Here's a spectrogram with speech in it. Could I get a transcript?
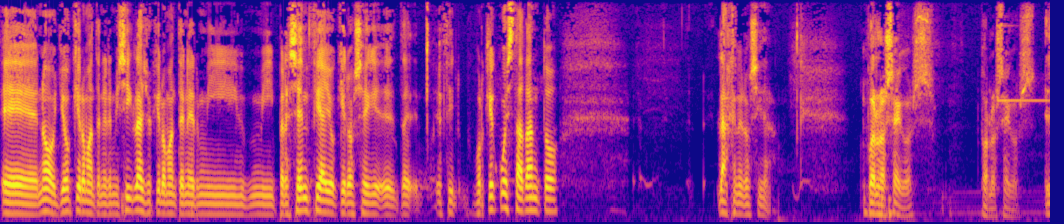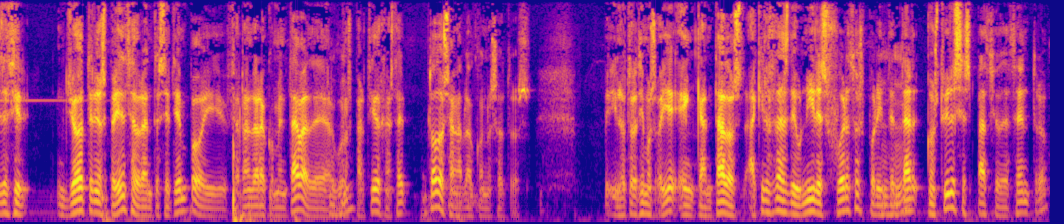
eh, no, yo quiero mantener mis siglas, yo quiero mantener mi, mi presencia, yo quiero seguir. Eh, es decir, ¿por qué cuesta tanto la generosidad? Por los egos. Por los egos. Es decir, yo he tenido experiencia durante ese tiempo y Fernando ahora comentaba de algunos partidos que todos han hablado con nosotros. Y nosotros decimos, oye, encantados. Aquí nos tratas de unir esfuerzos por intentar construir ese espacio de centro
